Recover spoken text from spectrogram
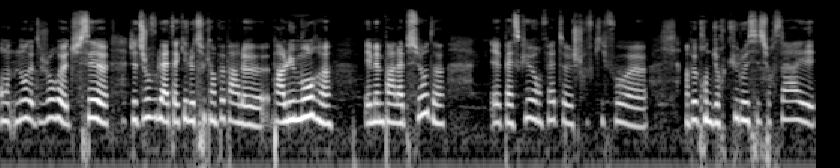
On, nous, on a toujours, tu sais, j'ai toujours voulu attaquer le truc un peu par le, par l'humour et même par l'absurde parce que en fait je trouve qu'il faut euh, un peu prendre du recul aussi sur ça. Et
